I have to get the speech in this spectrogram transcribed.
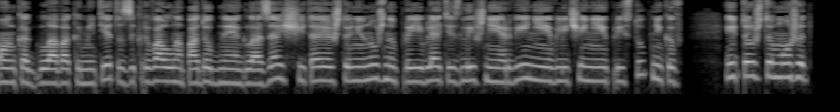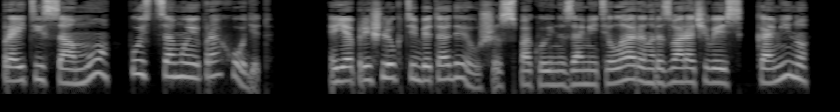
Он, как глава комитета, закрывал на подобные глаза, считая, что не нужно проявлять излишнее рвение в лечении преступников и то, что может пройти само, пусть само и проходит. «Я пришлю к тебе Тадеуша», — спокойно заметил Аарон, разворачиваясь к камину,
